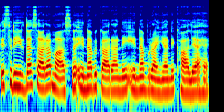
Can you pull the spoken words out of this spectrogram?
ਤੇ ਸਰੀਰ ਦਾ ਸਾਰਾ ਮਾਸ ਇਹਨਾਂ ਵਿਕਾਰਾਂ ਨੇ, ਇਹਨਾਂ ਬੁਰਾਈਆਂ ਨੇ ਖਾ ਲਿਆ ਹੈ।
